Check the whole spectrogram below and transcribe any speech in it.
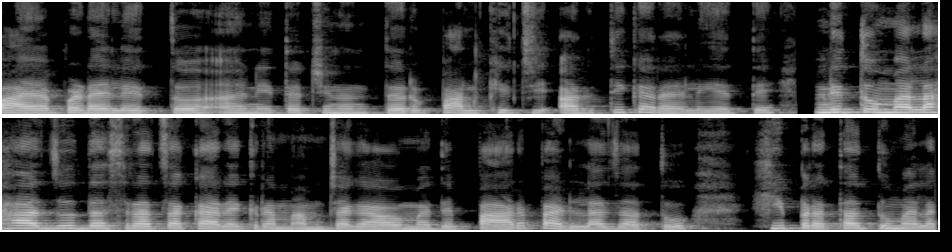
पाया पडायला येतं आणि त्याच्यानंतर पालखीची आरती करायला येते. आणि तुम्हाला हा जो दसऱ्याचा कार्यक्रम आमच्या गावामध्ये पार पाडला जातो ही प्रथा तुम्हाला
